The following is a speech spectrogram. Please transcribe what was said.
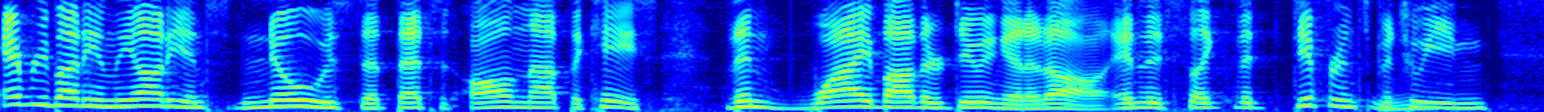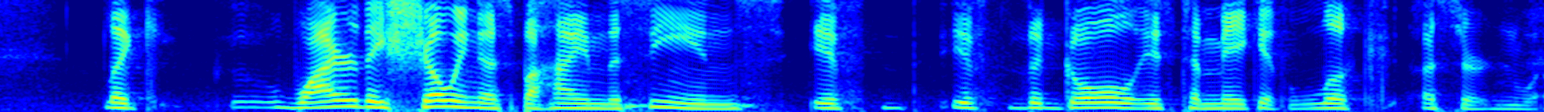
everybody in the audience knows that that's all not the case then why bother doing it at all and it's like the difference mm-hmm. between like why are they showing us behind the scenes if if the goal is to make it look a certain way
